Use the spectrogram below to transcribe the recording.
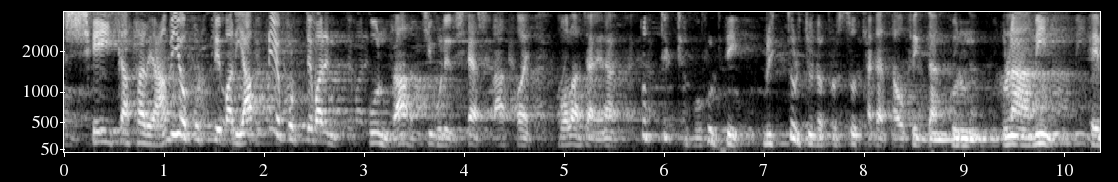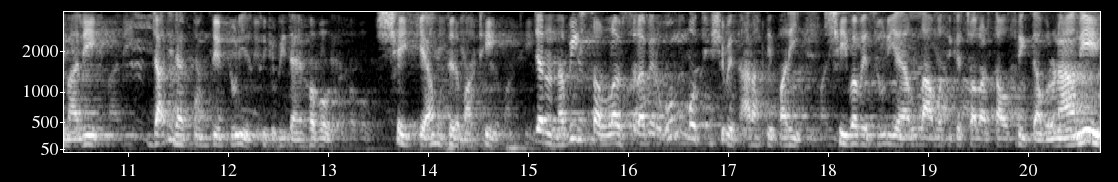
সেই কাতারে আমিও পড়তে পারি, আপনিও পড়তে পারেন। কোন রাত জীবনের শেষ রাত হয় বলা যায় না। প্রত্যেকটা মুহূর্তে মৃত্যুর জন্য প্রস্তুত থাকা তাওফিক দান করুন। আমিন। হে মালিক, জানি না কোন দিন দুনিয়া থেকে বিদায় হব। সেই কেয়ামতের মাঠে যেন নবী সাল্লাহ সাল্লামের উম্মত হিসেবে দাঁড়াতে পারি, সেইভাবে দুনিয়ায় আল্লাহ আমাদেরকে চলার তাওফিক দান করুন। আমিন।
